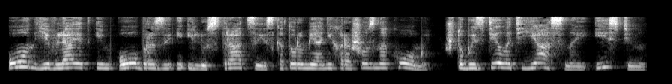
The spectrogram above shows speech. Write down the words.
Он являет им образы и иллюстрации, с которыми они хорошо знакомы, чтобы сделать ясной истину,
